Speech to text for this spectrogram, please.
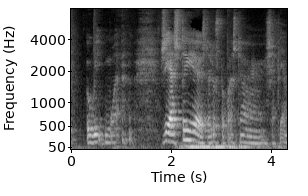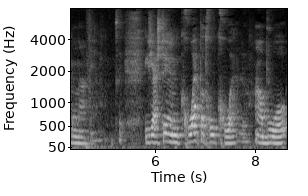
oui, moi. J'ai acheté. euh, J'étais là, je peux pas acheter un chapelet à mon enfant. J'ai acheté une croix, pas trop croix, là, en bois,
